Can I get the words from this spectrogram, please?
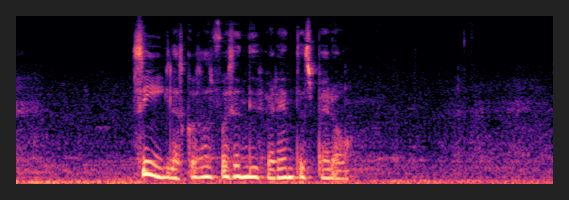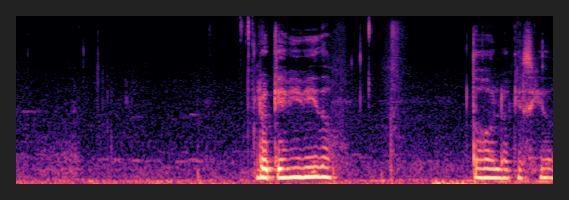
sí, las cosas fuesen diferentes, pero lo que he vivido, todo lo que he sido,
